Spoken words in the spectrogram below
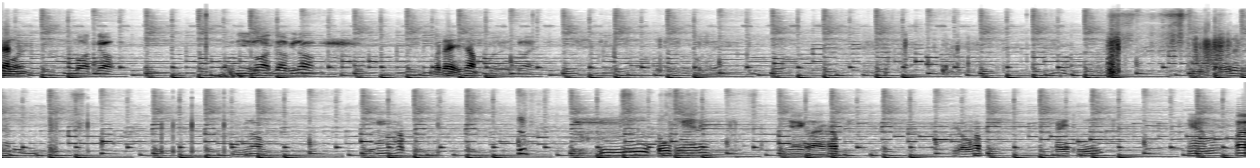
กันรอดแล้วตัวนี้รอดแล้วพี่น้องมาได้ครับไปเลยด้วยตัวหนึ่งครับพี่น้องตัวนึงครับอืมตกไงเลยใหญ่ขนาดครับ เดี๋ยวครับใส่ถุงงามไหมมา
